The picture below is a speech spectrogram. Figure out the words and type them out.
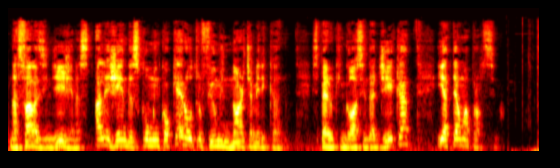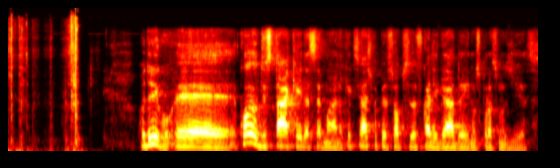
nas falas indígenas há legendas como em qualquer outro filme norte-americano. Espero que gostem da dica e até uma próxima. Rodrigo, é... qual é o destaque aí da semana? O que, você acha que o pessoal precisa ficar ligado aí nos próximos dias?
